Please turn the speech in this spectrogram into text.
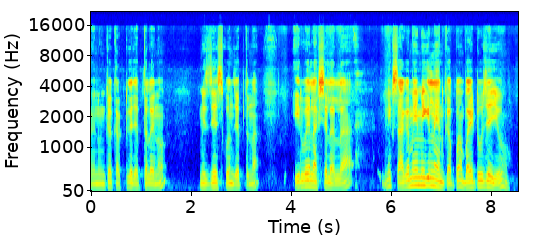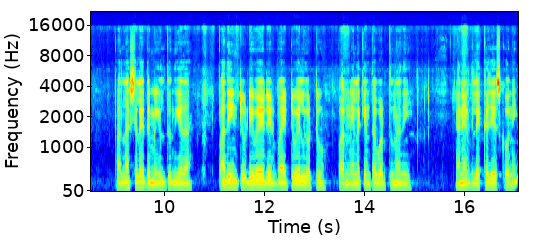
నేను ఇంకా కరెక్ట్గా చెప్తలేను. మిస్ చేసుకొని చెప్తున్నా. ఇరవై లక్షలల్లా నీకు సగమే మిగిలినాయను కప్ప. బై టూ చెయ్యు పది లక్షలు అయితే మిగులుతుంది కదా. పది ఇంటూ డివైడెడ్ బై ట్వెల్వ్ కొట్టు. పర్ నెలకు ఎంత పడుతున్నది అనేది లెక్క చేసుకొని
